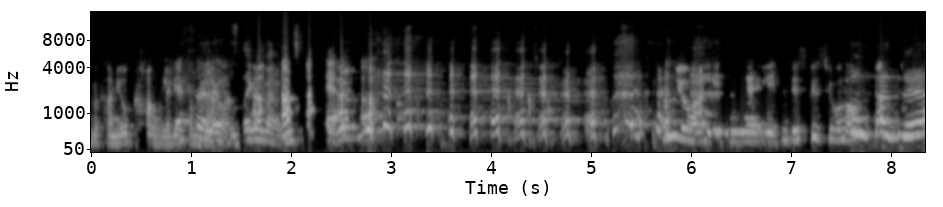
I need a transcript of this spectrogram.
Vi kan jo krangle litt Jeg om føler Jeg jo også jeg har verdens beste Det kan jo ha en liten, eh, liten diskusjon om. Det det.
